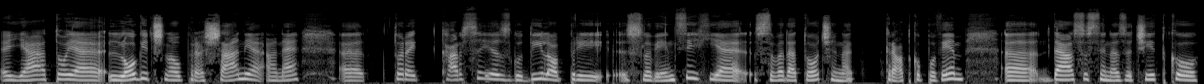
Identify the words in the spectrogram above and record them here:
Ja, to je logično vprašanje, a ne? E, torej, kar se je zgodilo pri slovencih, je seveda to, če na kratko povem, eh, da so se na začetku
